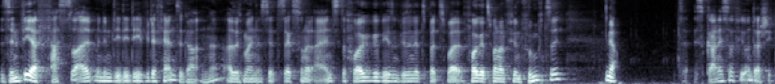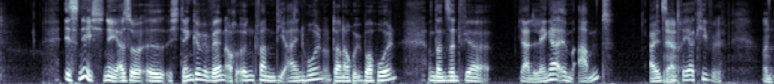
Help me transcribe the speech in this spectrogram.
sind wir ja fast so alt mit dem DDD wie der Fernsehgarten, ne? Also ich meine, es ist jetzt 601. Folge gewesen, wir sind jetzt bei zwei, Folge 254. Ja. Das ist gar nicht so viel Unterschied. Ist nicht, nee, also äh, ich denke, wir werden auch irgendwann die einholen und dann auch überholen. Und dann sind wir ja länger im Amt als ja. Andrea Kiewel. Und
